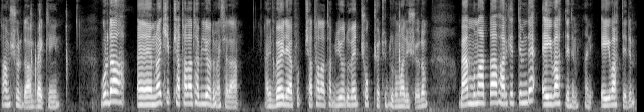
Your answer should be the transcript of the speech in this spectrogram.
Tam şurada bekleyin. Burada ee, rakip çatal atabiliyordu mesela. Hani böyle yapıp çatal atabiliyordu ve çok kötü duruma düşüyordum. Ben bunu hatta fark ettiğimde eyvah dedim. Hani eyvah dedim.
